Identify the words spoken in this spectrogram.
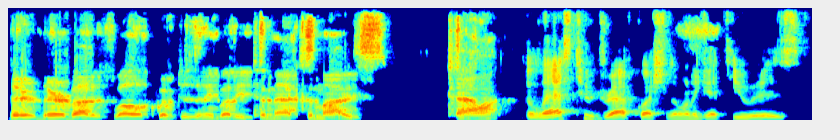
They're they're about as well equipped as anybody to maximize talent. The last two draft questions I want to get to you is,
